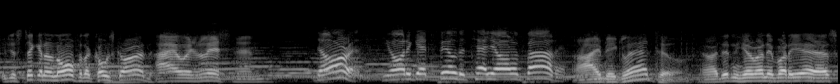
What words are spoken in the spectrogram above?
did you stick in an oar for the Coast Guard? I was listening. Doris, you ought to get Phil to tell you all about it. I'd be glad to. I didn't hear anybody ask.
